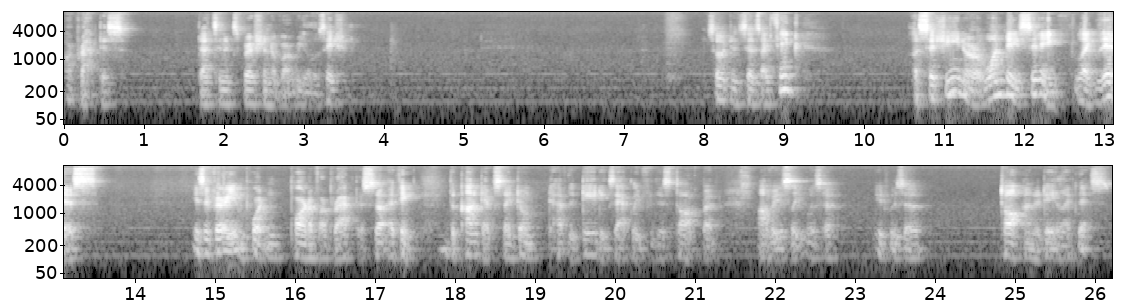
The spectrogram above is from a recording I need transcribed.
our practice. That's an expression of our realization. Sojun says, I think a sesshin or a one day sitting like this is a very important part of our practice. So I think the context, I don't have the date exactly for this talk, but obviously it was a it was a talk on a day like this.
